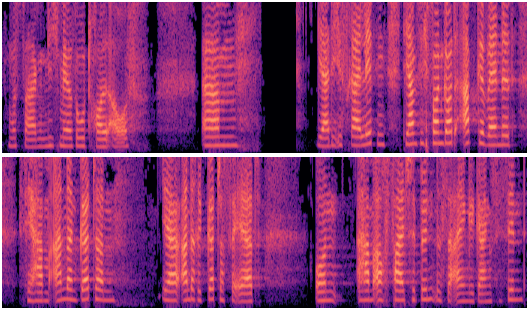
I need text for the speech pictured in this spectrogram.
ich muss sagen, nicht mehr so toll aus. Ähm, ja, die Israeliten, die haben sich von Gott abgewendet. Sie haben anderen Göttern, ja, andere Götter verehrt und haben auch falsche Bündnisse eingegangen. Sie sind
